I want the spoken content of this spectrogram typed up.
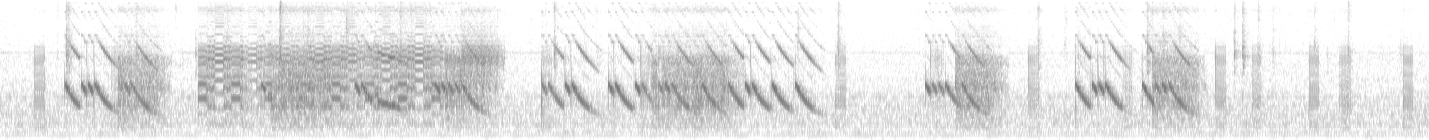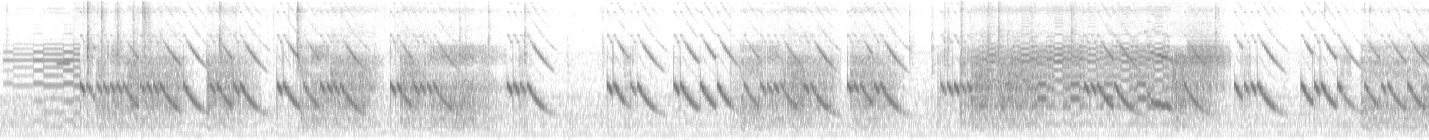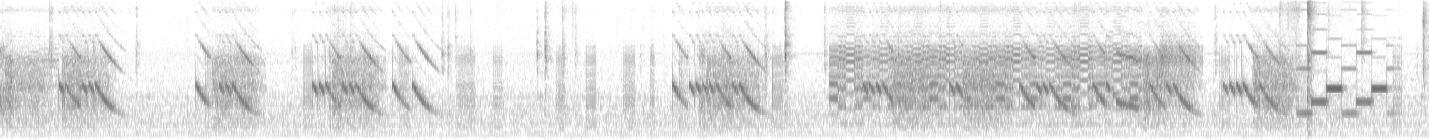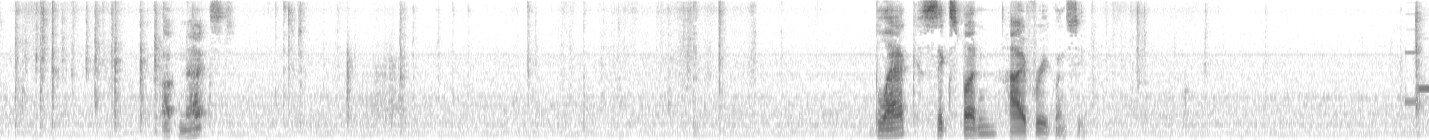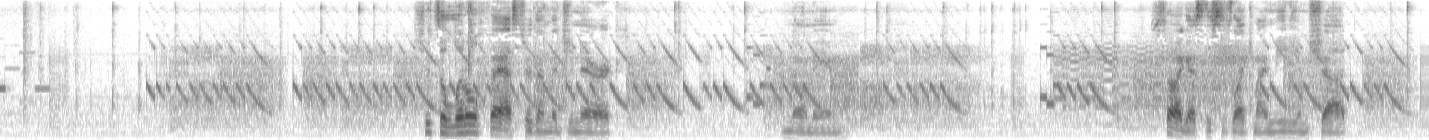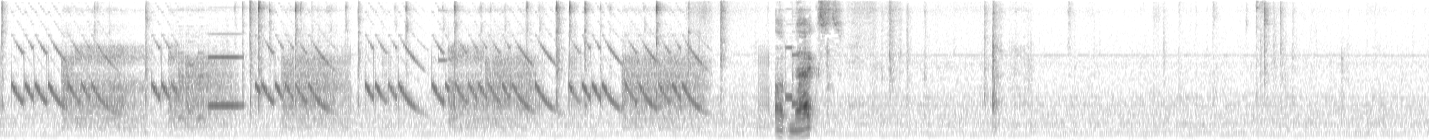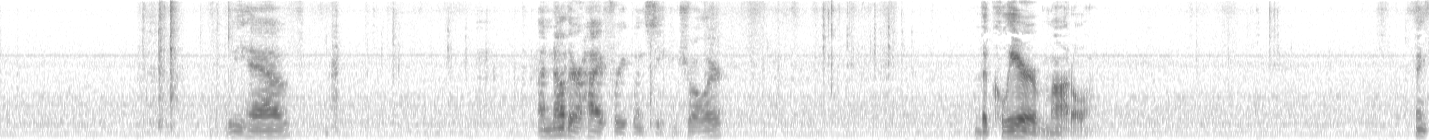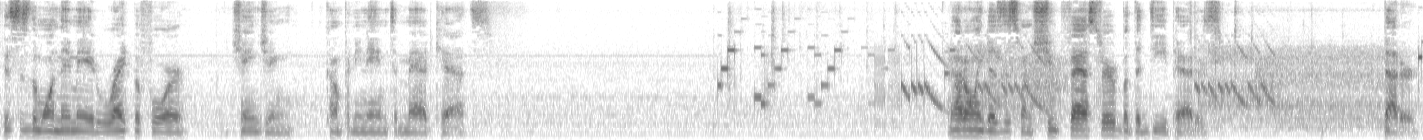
Next, black six button high frequency. Shoots a little faster than the generic. No name. So I guess this is like my medium shot. Up next, we have another high frequency controller, the Clear model. I think this is the one they made right before changing company name to Mad Catz. Not only does this one shoot faster, but the D-pad is better.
